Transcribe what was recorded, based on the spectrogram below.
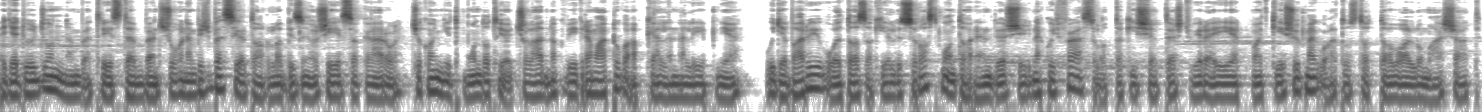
Egyedül John nem vett részt ebben, soha nem is beszélt arról a bizonyos éjszakáról, csak annyit mondott, hogy a családnak végre már tovább kellene lépnie. Ugyebár ő volt az, aki először azt mondta a rendőrségnek, hogy felszaladt a kisebb testvéreiért, majd később megváltoztatta a vallomását.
